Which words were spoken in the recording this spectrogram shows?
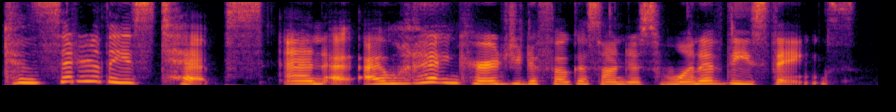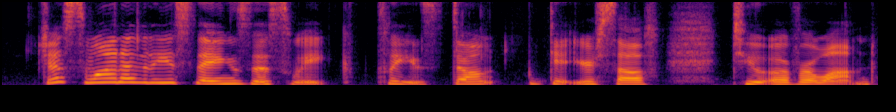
consider these tips, and I, I want to encourage you to focus on just one of these things. Just one of these things this week. Please don't get yourself too overwhelmed.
